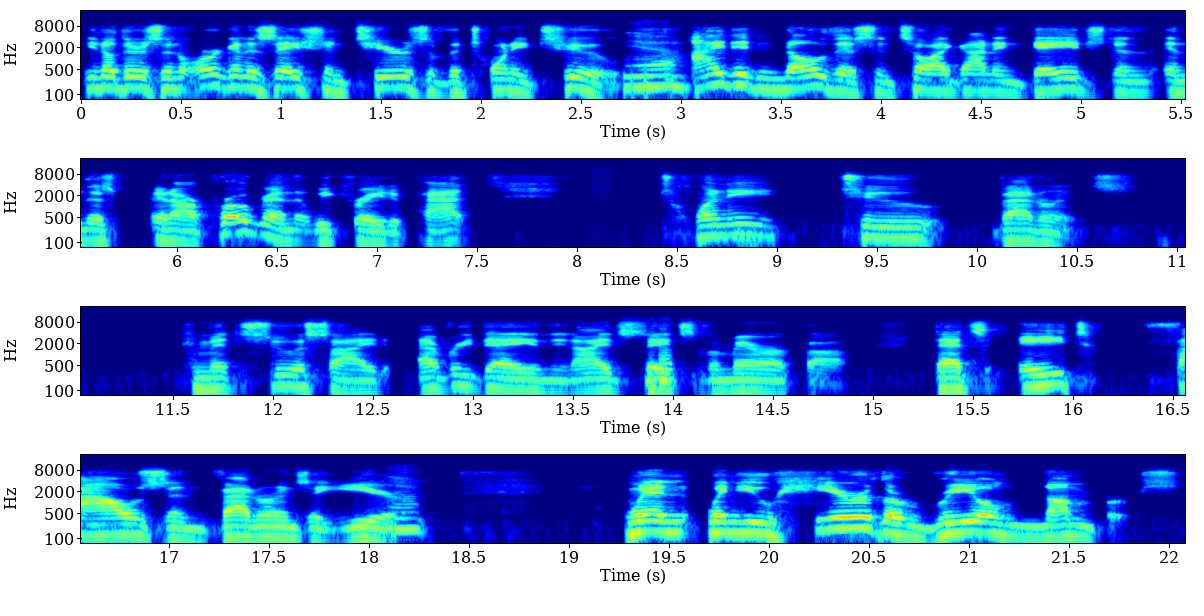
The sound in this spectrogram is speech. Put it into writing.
You know, there's an organization, Tears of the 22. Yeah. I didn't know this until I got engaged in, in this in our program that we created, Pat. 22 veterans commit suicide every day in the United States of America that's 8,000 veterans a year. Yeah. When when you hear the real numbers,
